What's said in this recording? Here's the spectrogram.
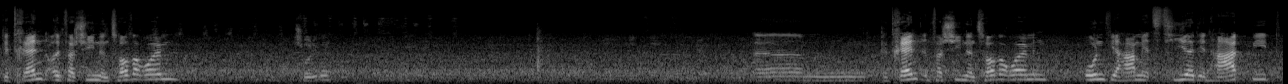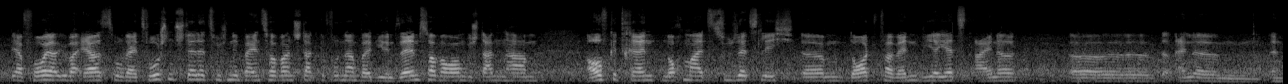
getrennt in verschiedenen Serverräumen. Entschuldigung. Getrennt in verschiedenen Serverräumen. Und wir haben jetzt hier den Heartbeat, der vorher über RS2 oder 2 Schnittstelle zwischen den beiden Servern stattgefunden hat, weil die im selben Serverraum gestanden haben, aufgetrennt, nochmals zusätzlich. Ähm, dort verwenden wir jetzt eine, äh, eine, ein,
